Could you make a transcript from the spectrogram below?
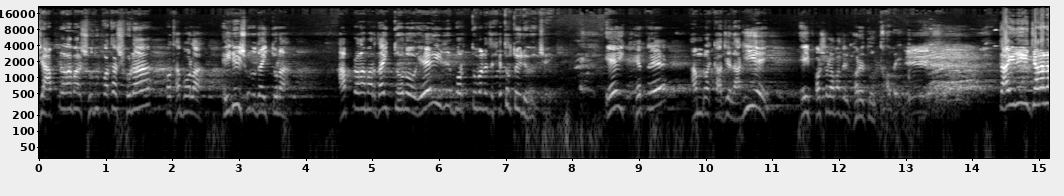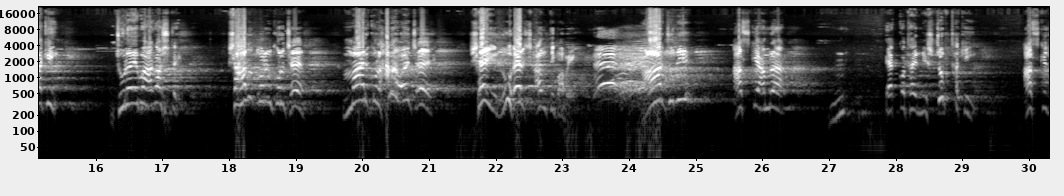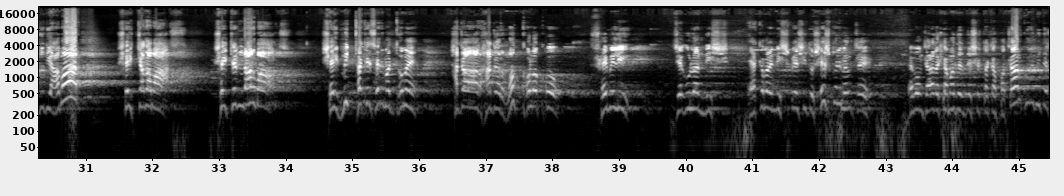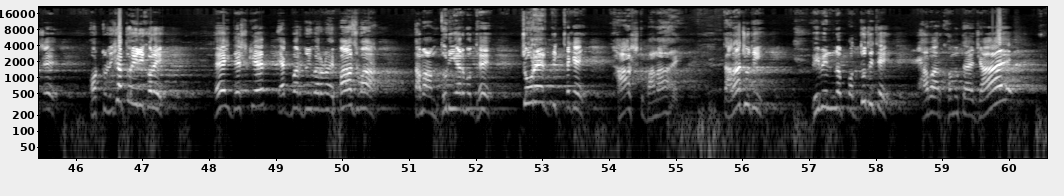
যে আপনারা আমার শুধু কথা শোনা, কথা বলা, এইটাই শুধু দায়িত্ব না। আপনার আমার দায়িত্ব হলো এই যে বর্তমানে যে ক্ষেত্র তৈরি হয়েছে, এই ক্ষেত্রে আমরা কাজে লাগিয়ে এই ফসল আমাদের ঘরে তুলতে হবে। তাইলেই যারা নাকি জুলাই এবং আগস্টে শাহাদত বরণ করেছেন, মায়ের কুল হারা হয়েছে, সেই রুহের শান্তি পাবে। আর যদি আজকে আমরা এক কথায় নিশ্চুপ থাকি আজকে যদি আবার সেই চাঁদাবাস সেই টেন্ডারবাস সেই মিথ্যা কেসের মাধ্যমে হাজার হাজার, লক্ষ লক্ষ ফ্যামিলি যেগুলো নিঃ একেবারে নিষ্পেষিত শেষ করে ফেলছে এবং যারা নাকি আমাদের দেশের টাকা পাচার করে দিতেছে, অট্টলিকা তৈরি করে, এই দেশকে একবার, দুইবার নয়, পাঁচবার তাম দুনিয়ার মধ্যে চোরের দিক থেকে ফার্স্ট বানায়। তারা যদি বিভিন্ন পদ্ধতিতে আবার ক্ষমতায় যায়।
